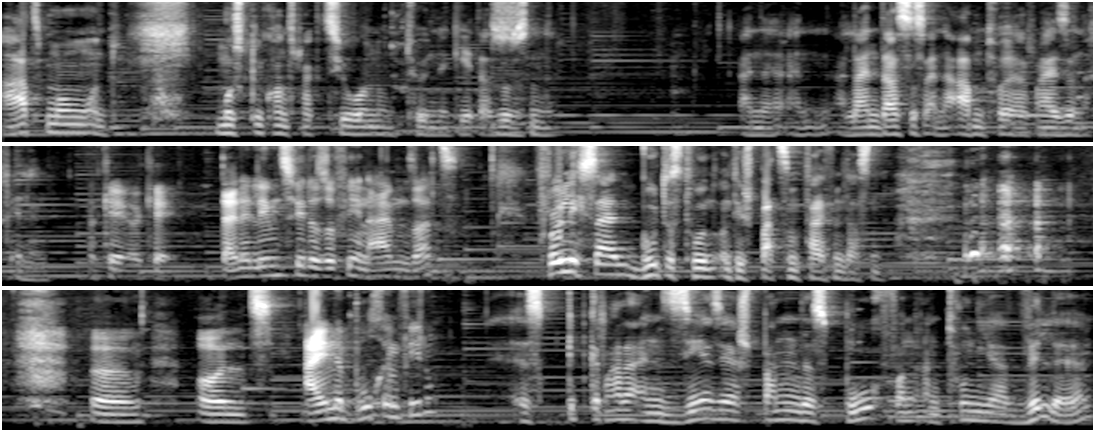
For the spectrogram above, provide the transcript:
Atmung und Muskelkontraktion und Töne geht. Also es ist eine, eine, ein, allein das ist eine Abenteuerreise nach innen. Okay, okay. Deine Lebensphilosophie in einem Satz? Fröhlich sein, Gutes tun und die Spatzen pfeifen lassen. Ähm, und eine Buchempfehlung? Es gibt gerade ein sehr, sehr spannendes Buch von Antonia Wille,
